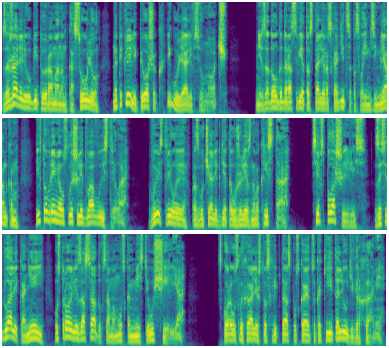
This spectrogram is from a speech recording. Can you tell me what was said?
Зажарили убитую Романом косулю, напекли лепешек и гуляли всю ночь. Незадолго до рассвета стали расходиться по своим землянкам, и в то время услышали два выстрела. Выстрелы прозвучали где-то у Железного креста. Все всполошились, заседлали коней, устроили засаду в самом узком месте ущелья. Скоро услыхали, что с хребта спускаются какие-то люди верхами.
